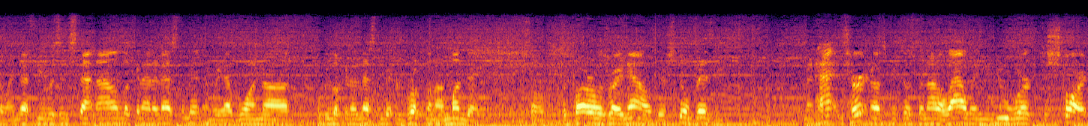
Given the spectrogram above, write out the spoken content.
So my nephew was in Staten Island looking at an estimate, and we have one, uh, we'll be looking at an estimate in Brooklyn on Monday. So the boroughs right now, they're still busy. Manhattan's hurting us because they're not allowing new work to start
